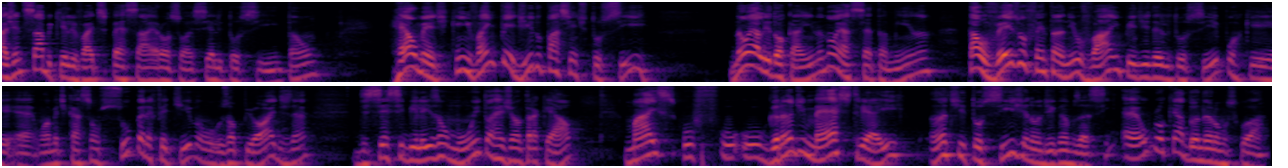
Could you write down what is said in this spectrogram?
a gente sabe que ele vai dispersar aerossóis se ele tossir. Então, realmente, quem vai impedir do paciente tossir não é a lidocaína, não é a cetamina. Talvez o fentanil vá impedir dele tossir, porque é uma medicação super efetiva, os opioides, né? Desensibilizam muito a região traqueal. Mas o, o, o grande mestre aí, antitossígeno, digamos assim, é o bloqueador neuromuscular.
